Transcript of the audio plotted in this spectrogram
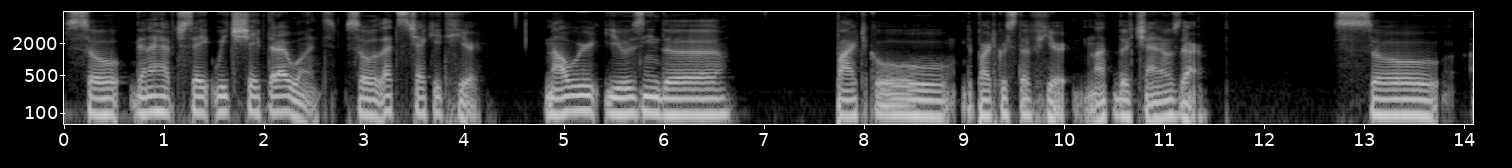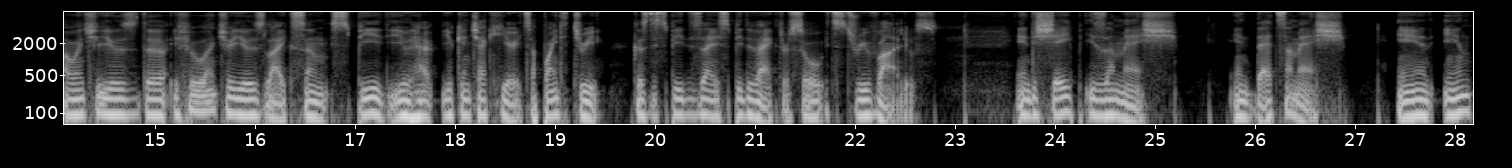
So then I have to say which shape that I want. So let's check it here. Now we're using the particle, the particle stuff here, not the channels there. So I want to use the, if you want to use like some speed, you have, you can check here. It's a point three because the speed is a speed vector. So it's three values and the shape is a mesh and that's a mesh. And in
